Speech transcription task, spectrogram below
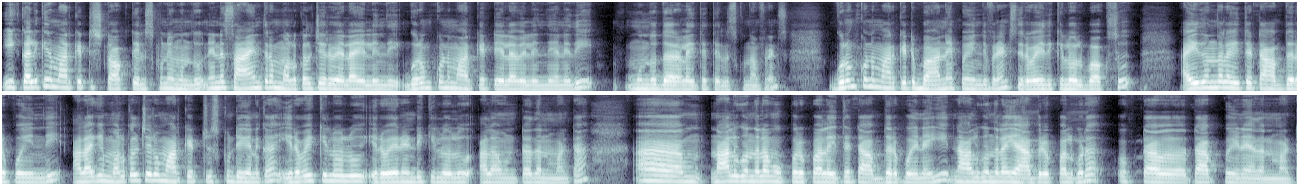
ఈ కలికిరి మార్కెట్ స్టాక్ తెలుసుకునే ముందు నిన్న సాయంత్రం మొలకల చెరువు ఎలా వెళ్ళింది? గురంకొండ మార్కెట్ ఎలా వెళ్ళింది అనేది ముందు ధరలు అయితే తెలుసుకుందాం ఫ్రెండ్స్. గురంకొండ మార్కెట్ బాగానే పోయింది ఫ్రెండ్స్. ఇరవై ఐదు కిలోల బాక్సు ఐదు వందలు అయితే టాప్ ధర పోయింది. అలాగే మొలకల చెరువు మార్కెట్ చూసుకుంటే కనుక ఇరవై కిలోలు ఇరవై రెండు కిలోలు అలా ఉంటుందన్నమాట. నాలుగు వందల ముప్పై రూపాయలు అయితే టాప్ ధర పోయినాయి. నాలుగు వందల యాభై రూపాయలు కూడా ఒక టా టాప్ పోయినాయి అనమాట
